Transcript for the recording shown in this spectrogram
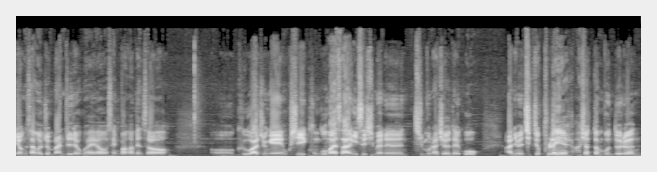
영상을 좀 만들려고 해요. 생방하면서 어, 그 와중에 혹시 궁금한 사항 있으시면은 질문하셔도 되고 아니면 직접 플레이 하셨던 분들은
